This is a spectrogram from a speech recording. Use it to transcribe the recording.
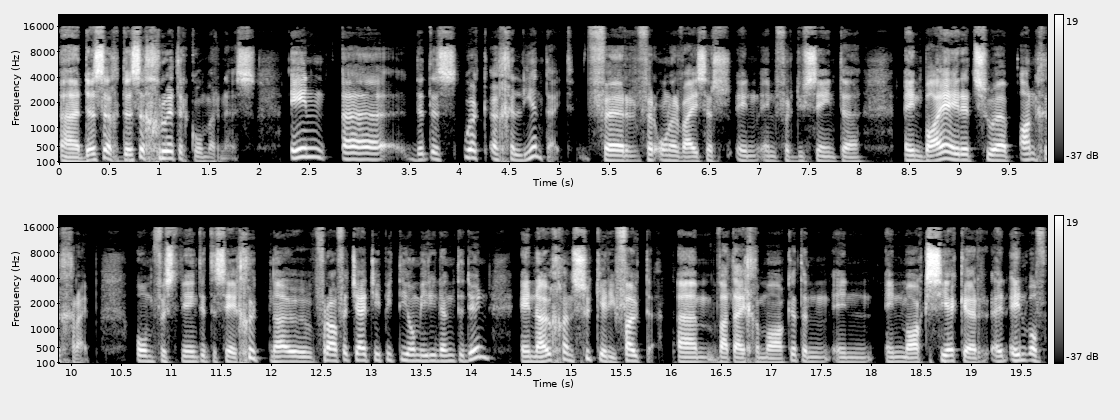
Uh dis 'n dis 'n groter kommernis. En uh dit is ook 'n geleentheid vir vir onderwysers en en vir dosente en baie het dit so aangegryp om vir studente te sê, "Goed, nou vra vir ChatGPT om hierdie ding te doen en nou gaan soek jy die foute um wat hy gemaak het en en en maak seker en, en of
